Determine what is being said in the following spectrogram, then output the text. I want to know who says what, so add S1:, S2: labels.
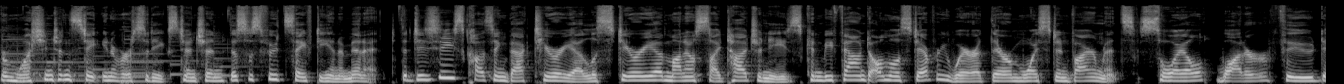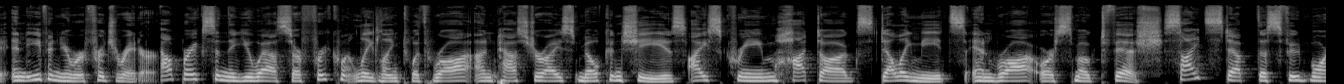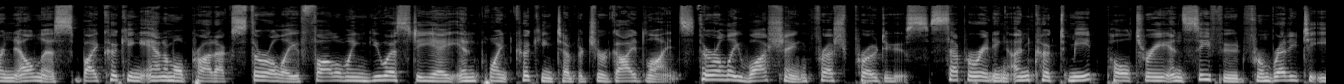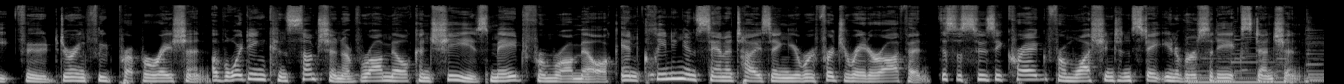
S1: From Washington State University Extension, this is Food Safety in a Minute. The disease causing bacteria, Listeria monocytogenes, can be found almost everywhere at their moist environments soil, water, food, and even your refrigerator. Outbreaks in the U.S. are frequently linked with raw, unpasteurized milk and cheese, ice cream, hot dogs, deli meats, and raw or smoked fish. Sidestep this foodborne illness by cooking animal products thoroughly following USDA endpoint cooking temperature guidelines. Thoroughly washing fresh produce, separating uncooked meat, poultry, and seafood from ready to eat food during food preparation, avoiding consumption of raw milk and cheese made from raw milk, and cleaning and sanitizing your refrigerator often. This is Susie Craig from Washington State University Extension.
